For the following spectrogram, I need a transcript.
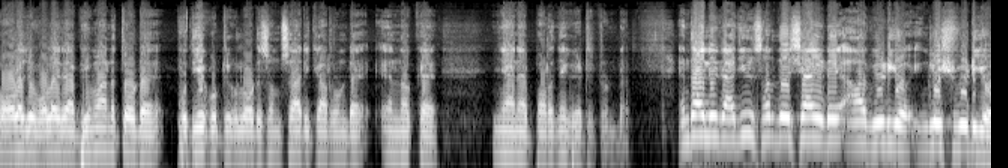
കോളേജ് വളരെ അഭിമാനത്തോടെ പുതിയ കുട്ടികളോട് സംസാരിക്കാറുണ്ട് എന്നൊക്കെ ഞാൻ പറഞ്ഞു കേട്ടിട്ടുണ്ട്. എന്തായാലും രാജീവ് സർദേശായിയുടെ ആ വീഡിയോ ഇംഗ്ലീഷ് വീഡിയോ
